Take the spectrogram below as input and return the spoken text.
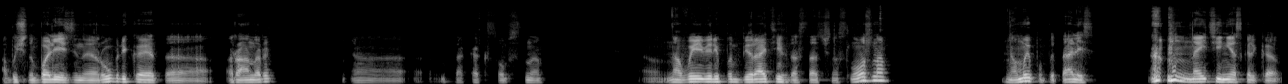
обычно болезненная рубрика – это раннеры. Э, так как, собственно, э, на вейвере подбирать их достаточно сложно. Но мы попытались найти несколько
